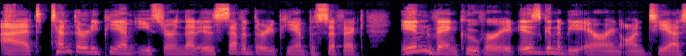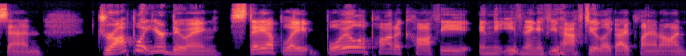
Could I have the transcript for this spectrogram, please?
at 10:30 p.m. Eastern, that is 7:30 p.m. Pacific in Vancouver. It is going to be airing on TSN. Drop what you're doing, stay up late, boil a pot of coffee in the evening if you have to like I plan on.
